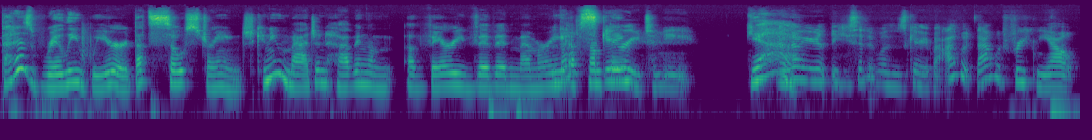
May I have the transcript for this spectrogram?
That is really weird. That's so strange. Can you imagine having a, a very vivid memory of that's something? scary to me. I know Yeah. you you said it wasn't scary, but I would that would freak me out.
